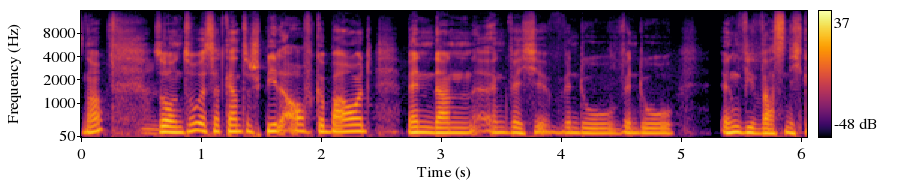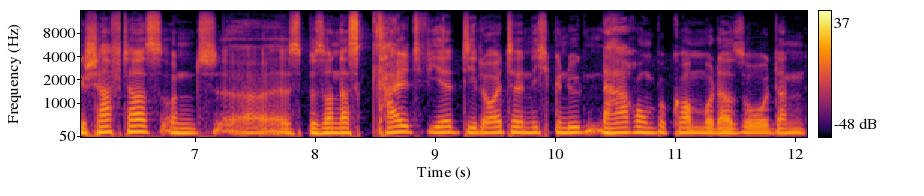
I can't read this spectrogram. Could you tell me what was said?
Ne? Mhm. So und so ist das ganze Spiel aufgebaut, wenn dann irgendwelche, wenn du, wenn du irgendwie was nicht geschafft hast und äh, es besonders kalt wird, die Leute nicht genügend Nahrung bekommen oder so, dann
